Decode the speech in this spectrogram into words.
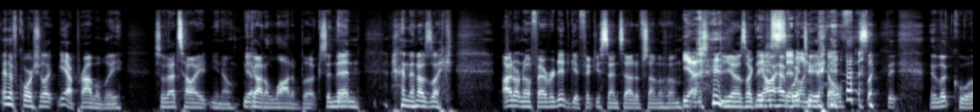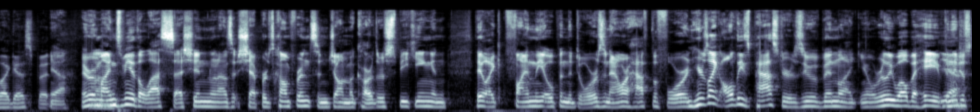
And of course, you're like, "Yeah, probably." So that's how I, you know, Yeah. got a lot of books. And Yeah. then, and then I was like, I don't know if I ever did get 50 cents out of some of them. Yeah. I just, you know, I was like, now I have way too. it's like they, they look cool, I guess, but yeah, it Um, reminds me of the last session when I was at Shepherd's Conference and John MacArthur's speaking, and they like finally opened the doors an hour and a half before, and here's like all these pastors who have been like you know really well behaved, and they just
